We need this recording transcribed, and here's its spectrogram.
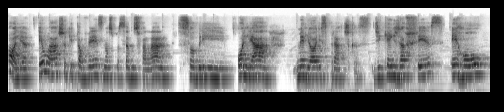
Olha, eu acho que talvez nós possamos falar sobre olhar melhores práticas de quem já fez, errou,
